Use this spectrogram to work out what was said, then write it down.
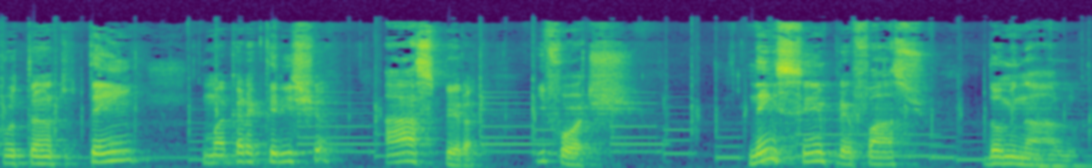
portanto, tem uma característica áspera e forte. Nem sempre é fácil dominá-lo.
